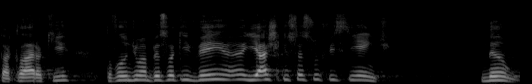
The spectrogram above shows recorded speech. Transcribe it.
Tá claro aqui? Estou falando de uma pessoa que vem ah, e acha que isso é suficiente. Não.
